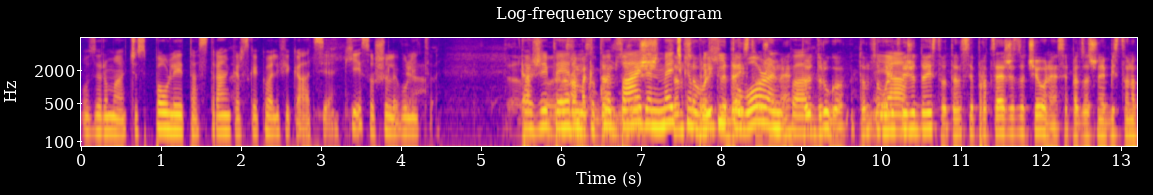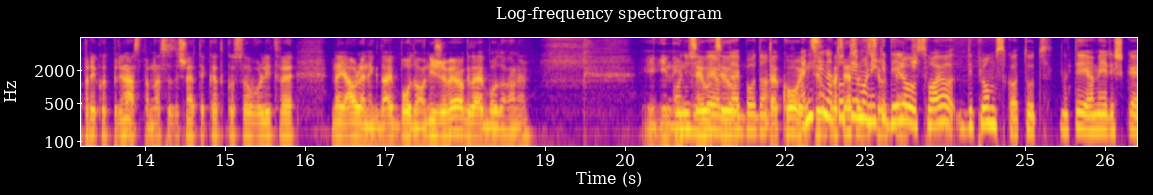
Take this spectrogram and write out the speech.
oziroma čez pol leta, strankarske kvalifikacije. Kje so šele volitve? Pa že beremo, Ampak kako je Biden mečkam dejstvo že, Warren. Pa, To je drugo. Tam so Ja. volitve že dejstvo, tam se je proces že začel, ne? se pa začne bistveno prej kot pri nas. Pri nas se začne takrat, ko so volitve najavljene, kdaj bodo. Oni že vejo, kdaj bodo. ne. In, in, Oni in cel, vejo, cel, kdaj bodo. Tako, in nisi na to temo nekaj delal teči. svojo diplomsko, tudi na te ameriške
